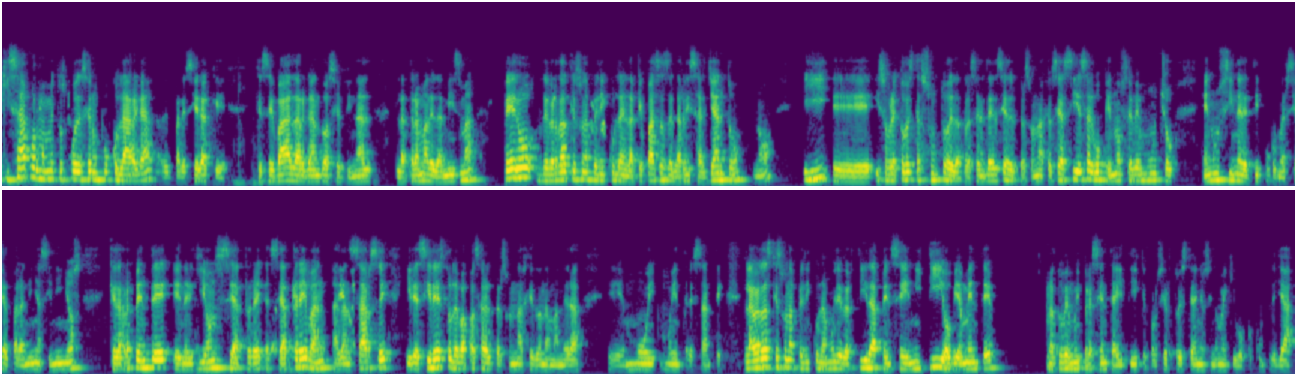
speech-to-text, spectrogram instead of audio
quizá por momentos puede ser un poco larga, pareciera que, que se va alargando hacia el final la trama de la misma, pero de verdad que es una película en la que pasas de la risa al llanto, ¿no? Eh, y, sobre todo este asunto de la trascendencia del personaje. O sea, sí es algo que no se ve mucho en un cine de tipo comercial para niñas y niños, que de repente en el guion se, se atrevan a lanzarse y decir esto le va a pasar al personaje de una manera eh, muy, muy interesante. La verdad es que es una película muy divertida, pensé en E.T., obviamente, la tuve muy presente Haití, que por cierto este año, si no me equivoco, cumple ya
